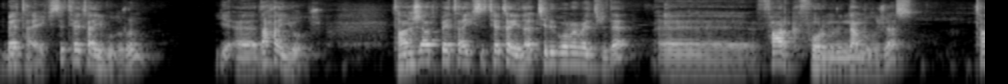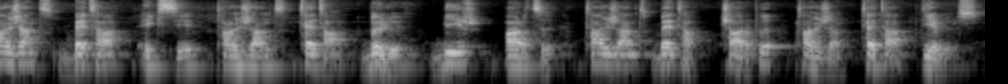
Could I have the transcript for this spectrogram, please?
beta eksi teta'yı bulurum. E, daha iyi olur. Tanjant beta eksi teta'yı da trigonometride e, fark formülünden bulacağız. Tanjant beta eksi tanjant teta bölü 1 artı tanjant beta çarpı tanjant teta diyebiliriz.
